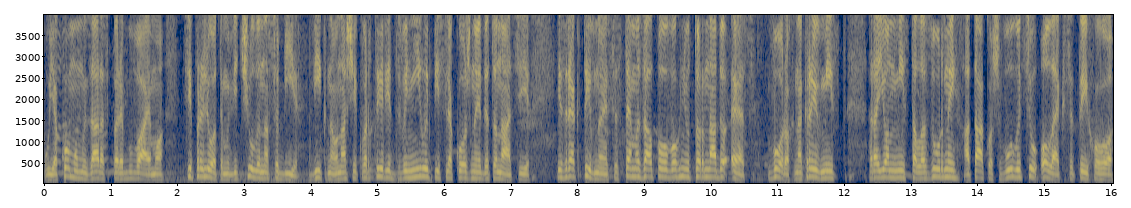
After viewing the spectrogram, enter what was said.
у якому ми зараз перебуваємо. Ці прильоти ми відчули на собі. Вікна у нашій квартирі дзвеніли після кожної детонації. Із реактивної системи залпового вогню Торнадо С ворог накрив міст район міста Лазурний, а також вулицю Олекси Тихого.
